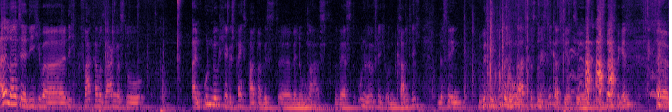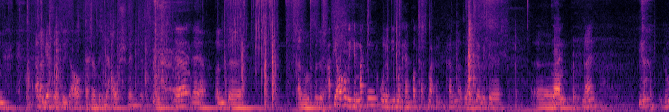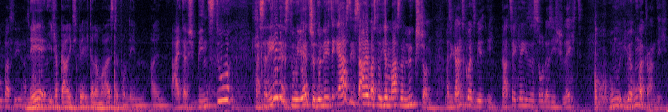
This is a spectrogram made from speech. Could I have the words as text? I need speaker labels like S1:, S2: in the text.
S1: Alle Leute, die ich über dich befragt habe, sagen, dass du ein unmöglicher Gesprächspartner bist, äh, wenn du Hunger hast. Du wärst unhöflich und grantig. Und deswegen, du bist nicht gut, wenn du Hunger hast, kriegst du einen Snickers hier zu, zum Gesprächsbeginn. Ähm, anderen Gäste natürlich auch.
S2: Da schon ein bisschen mehr aufschwemmt. Das ist gut.
S1: Ja, ja, ja. Und äh, also habt ihr auch irgendwelche Macken, ohne die man keinen Podcast machen kann? Also habt ihr irgendwelche. Äh,
S2: Nein.
S1: Nein? Du, Basti? Hast
S2: Nee,
S1: du,
S2: ich habe gar nichts. Ich bin echt der Normalste von denen allen.
S3: Alter, spinnst du? Was redest du jetzt schon? Du, die erste Sache, was du hier machst und lügst schon. Also ganz kurz, ich, tatsächlich ist es so, dass ich schlecht, ich bin hungerkrantig.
